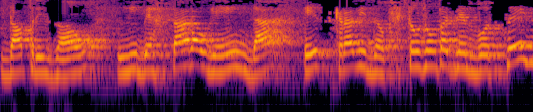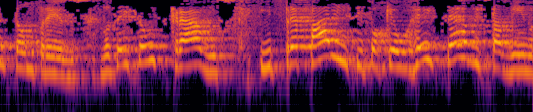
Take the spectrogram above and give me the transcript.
da prisão, libertar alguém da escravidão. Então João está dizendo: vocês estão presos, vocês são escravos e preparem-se porque o rei servo está vindo.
